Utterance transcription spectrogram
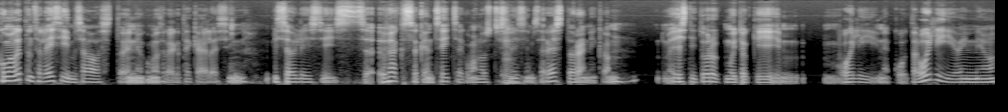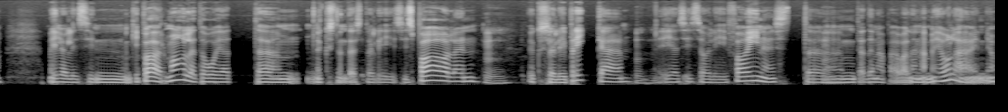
kui ma võtan selle esimese aasta, onju, kui ma sellega tegelesin, mis oli siis üheksakümmend seitse, kui ma alustasin mm. esimese restoraniga. Eesti turg muidugi oli nagu ta oli, onju. meil oli siin mingi paar maaletoojat, üks nendest oli siis Palen mm, -hmm. üks oli Brike mm -hmm. ja siis oli Finest mm, -hmm. mida tänapäeval enam ei ole, onju.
